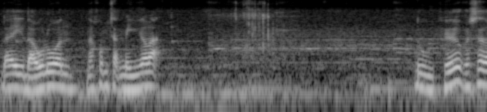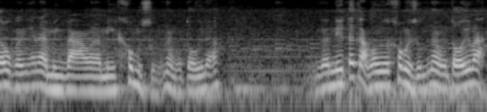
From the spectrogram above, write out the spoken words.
Đây, đấu luôn. Nó không chặn mình các bạn. Đủ thế giới của Shadow có nghĩa là mình vào là mình không sử dụng một tối nữa gần như tất cả mọi người không sử dụng nào tối các bạn.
